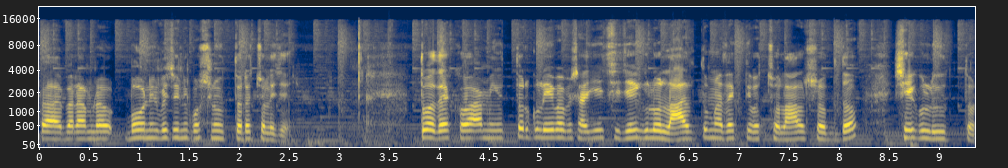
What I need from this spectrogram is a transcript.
তো এবার আমরা বহু নির্বাচনী প্রশ্ন উত্তরে চলে যাই। তো দেখো, আমি উত্তরগুলো এভাবে সাজিয়েছি, যেগুলো লাল তোমরা দেখতে পাচ্ছ, লাল শব্দ সেগুলো উত্তর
